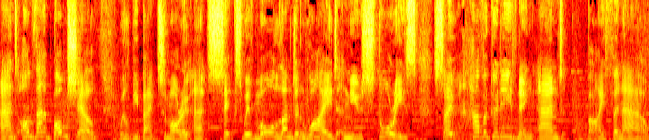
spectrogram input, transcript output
And on that bombshell, we'll be back tomorrow at 6 with more London wide news stories. So have a good evening and bye for now.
